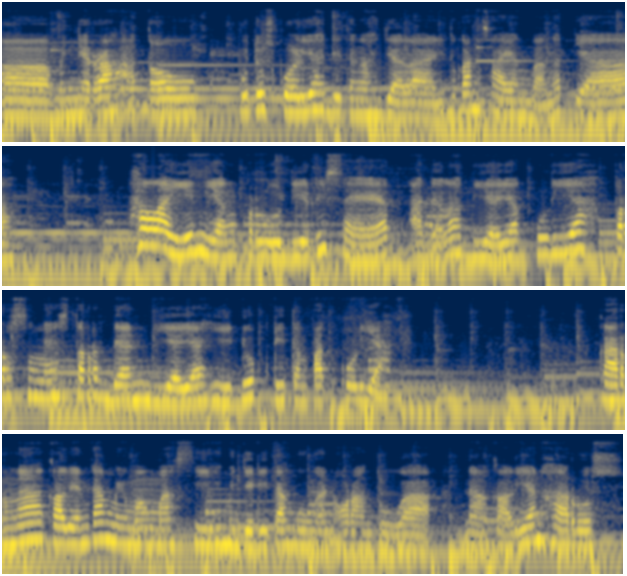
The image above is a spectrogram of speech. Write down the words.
uh, menyerah atau putus kuliah di tengah jalan. Itu kan sayang banget ya Hal lain yang perlu diriset adalah biaya kuliah per semester dan biaya hidup di tempat kuliah. Karena kalian kan memang masih menjadi tanggungan orang tua. Nah, kalian harus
